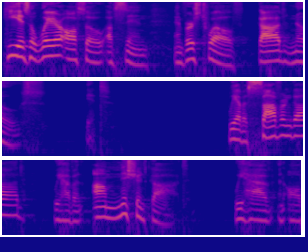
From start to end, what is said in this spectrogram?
He is aware also of sin. And verse 12, God knows it. We have a sovereign God. We have an omniscient God. We have an all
